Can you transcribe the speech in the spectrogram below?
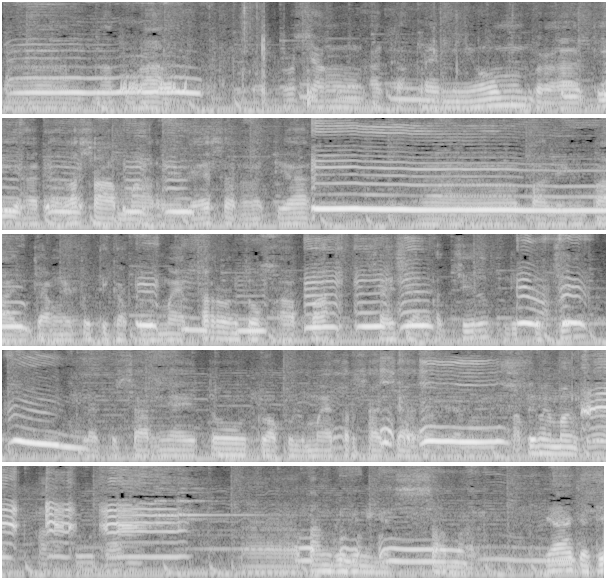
uh, natural. Terus yang agak premium berarti adalah samar ya karena dia panjang itu 30 meter untuk apa size yang kecil lip kecil lip besarnya itu 20 meter saja. Tapi memang dia kaku dan uh, tangguh ini guys samar ya jadi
